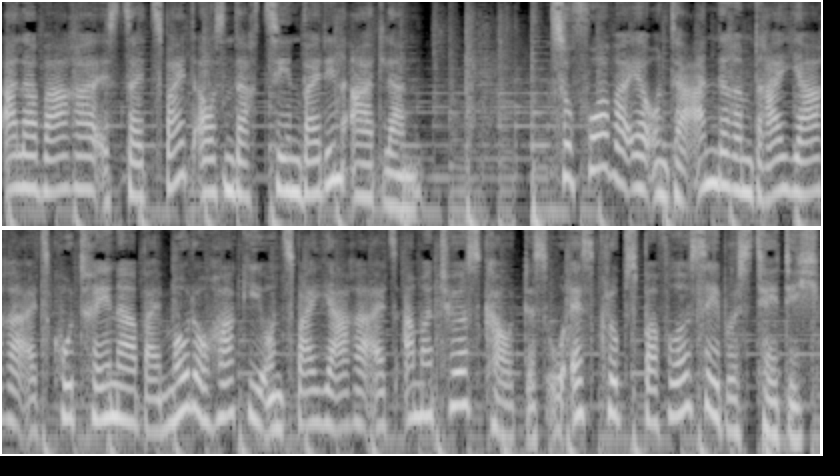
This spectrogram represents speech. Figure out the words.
Alavara ist seit 2018 bei den Adlern. Zuvor war er unter anderem drei Jahre als Co-Trainer bei Modo Hockey und zwei Jahre als Amateurscout des US-Clubs Buffalo Sabres tätig.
